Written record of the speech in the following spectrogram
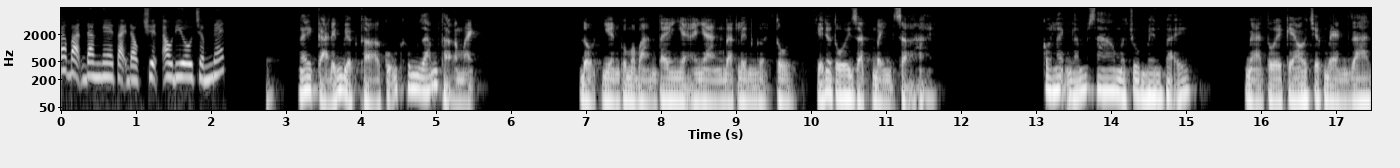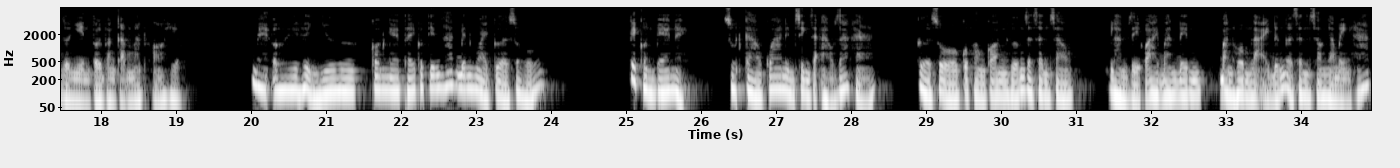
Các bạn đang nghe tại đọc chuyện audio.net Ngay cả đến việc thở cũng không dám thở mạnh. Đột nhiên có một bàn tay nhẹ nhàng đặt lên người tôi, Khiến cho tôi giật mình sợ hãi. Có lạnh lắm sao mà chùm mền vậy? Mẹ tôi kéo chiếc mền ra rồi nhìn tôi bằng cặp mắt khó hiểu. Mẹ ơi, hình như con nghe thấy có tiếng hát bên ngoài cửa sổ. Cái con bé này, Sốt cao qua nên sinh ra ảo giác hả? Cửa sổ của phòng con hướng ra sân sau Làm gì có ai ban đêm, Ban hôm lại đứng ở sân sau nhà mình hát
